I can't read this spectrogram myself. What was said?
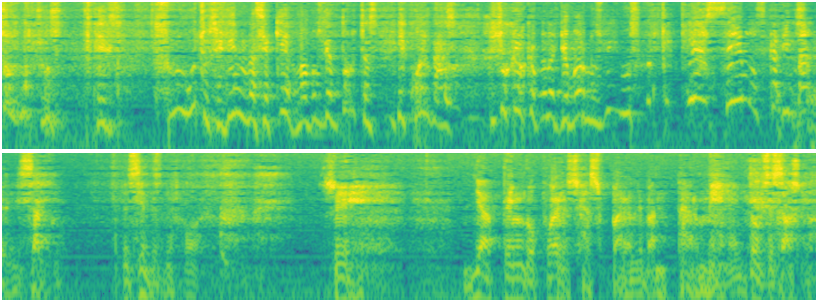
Son muchos. Es- son muchos y vienen hacia aquí armados de antorchas y cuerdas. Yo creo que van a quemarnos vivos. ¿Qué, qué hacemos, Calimán? Sarco. ¿Te sientes mejor? Sí, ya tengo fuerzas para levantarme. Entonces hazlo.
